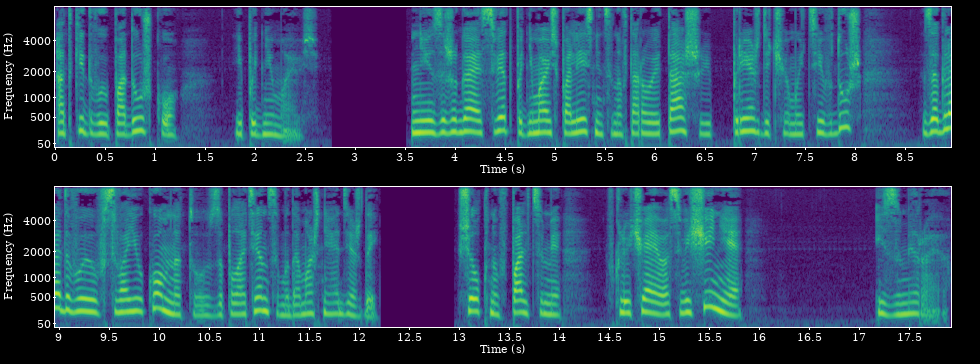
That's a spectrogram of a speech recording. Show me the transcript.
откидываю подушку и поднимаюсь. Не зажигая свет, поднимаюсь по лестнице на второй этаж и, прежде чем идти в душ, заглядываю в свою комнату за полотенцем и домашней одеждой. Щелкнув пальцами, включаю освещение и замираю.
